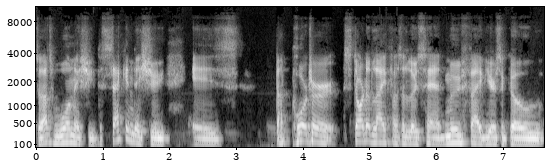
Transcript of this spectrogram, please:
So that's one issue. The second issue is that Porter started life as a loose head, moved five years ago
